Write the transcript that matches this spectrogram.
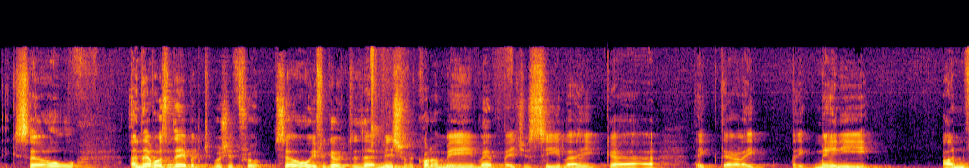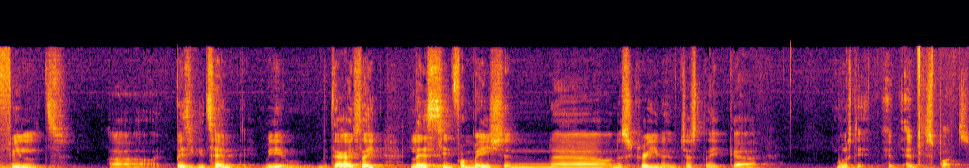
Like so, and I wasn't able to push it through. So if you go to the Ministry of Economy webpage, you see like uh, like there are like like many unfilled. Uh, basically, it's empty. We, there is like less information uh, on the screen and just like uh, mostly empty spots.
